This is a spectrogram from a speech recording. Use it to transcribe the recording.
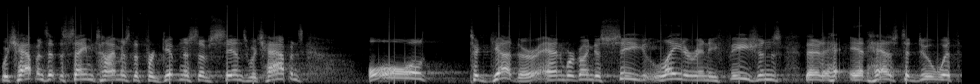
which happens at the same time as the forgiveness of sins, which happens all together. And we're going to see later in Ephesians that it has to do with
